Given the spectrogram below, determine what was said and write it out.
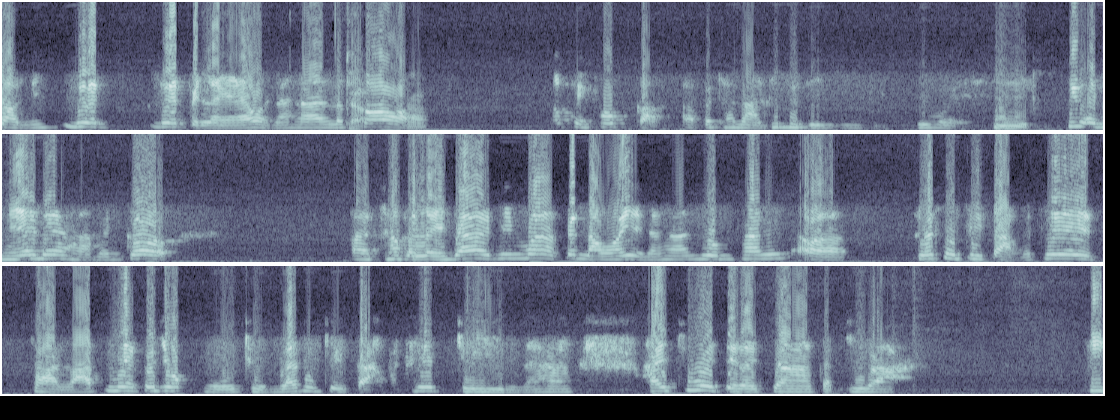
ตอนนี้เลื่อนเลื่อนไปแล้วอะนะคะ แล้วก็ ครับก็ไปพบกับอ่าประธานาธิบดีอียิปต์ด้วยอืมซึ่งอันเนี้ยเนี่ยค่ะ มันก็เอ่อทำอะไรได้ไม่มากก็น้อยอะนะคะรวมทั้งเอ่อรัฐมนตรีต่างประเทศสหรัฐเนี่ยก็ยกหูถึงรัฐมนตรีต่างประเทศจีนนะคะให้ช่วยเจรจากับอิหร่านที่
